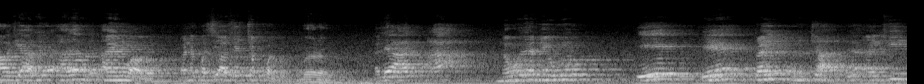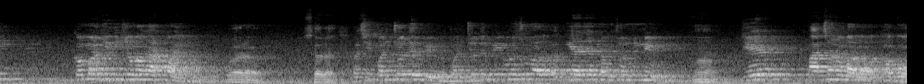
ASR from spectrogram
આ જે આગળ આવ્યા ને આ એનો આવે. અને પછી આવશે ચપ્પલ. બરાબર. એટલે આ આ નવ હજાર નેવું એક બે ત્રણ અને ચાર. એટલે અહીંથી કમરથી નીચે ભાગ આખો આવી બરાબર. સરસ. પછી પંચોતેર પીવી. પંચોતેર શું આવે? અગિયાર હજાર નવસો નેવું. જે પાછળનો ભાગ આવે ખભો.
